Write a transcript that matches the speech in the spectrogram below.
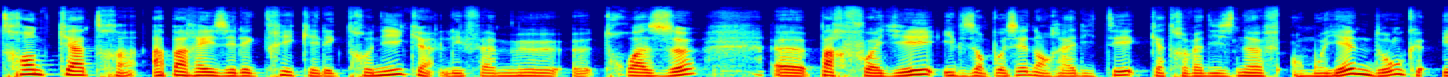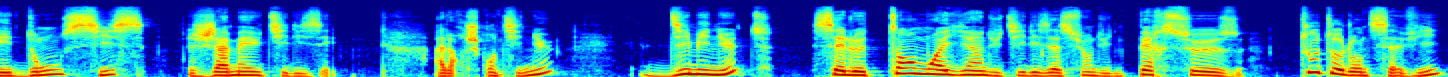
34 appareils électriques et électroniques, les fameux 3E, euh, euh, par foyer. Ils en possèdent en réalité 99 en moyenne, donc, et dont 6 jamais utilisés. Alors, je continue. 10 minutes, c'est le temps moyen d'utilisation d'une perceuse tout au long de sa vie.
